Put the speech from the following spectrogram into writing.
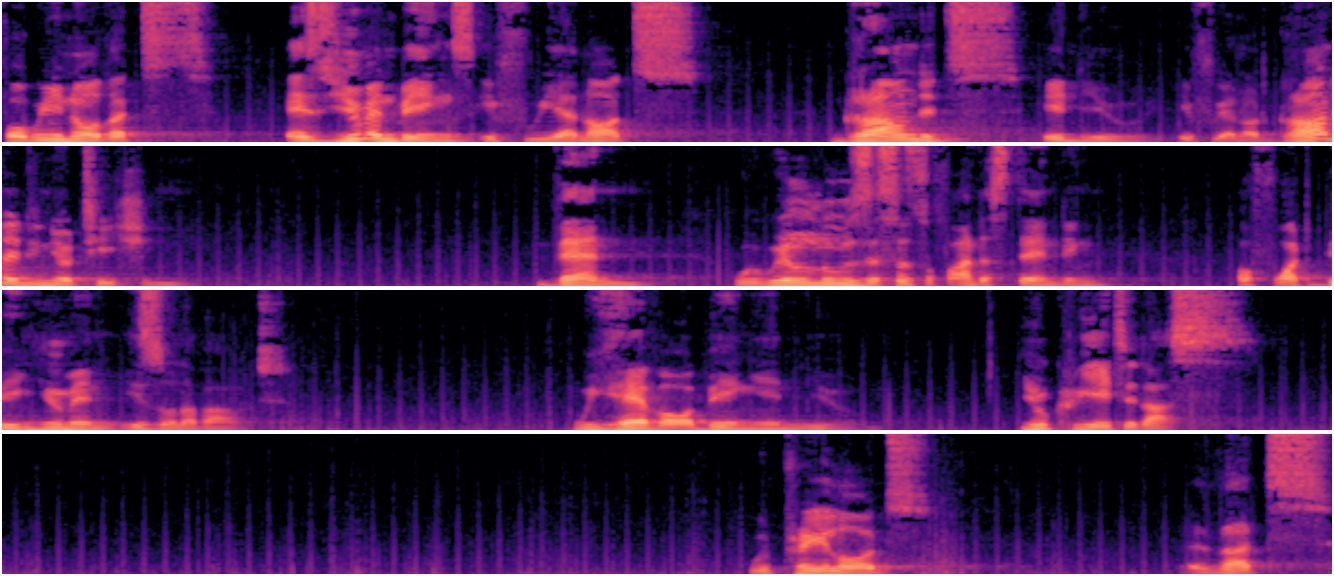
For we know that as human beings, if we are not grounded in you, if we are not grounded in your teaching, then we will lose a sense of understanding of what being human is all about. We have our being in you. You created us. We pray, Lord, that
